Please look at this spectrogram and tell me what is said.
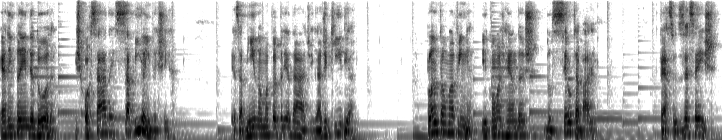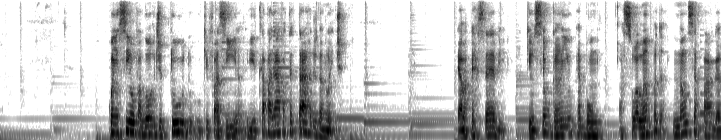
Era empreendedora, esforçada e sabia investir. Examina uma propriedade e adquire-a. Planta uma vinha e com as rendas do seu trabalho. Verso 16. Conhecia o valor de tudo o que fazia e trabalhava até tarde da noite. Ela percebe que o seu ganho é bom, a sua lâmpada não se apaga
